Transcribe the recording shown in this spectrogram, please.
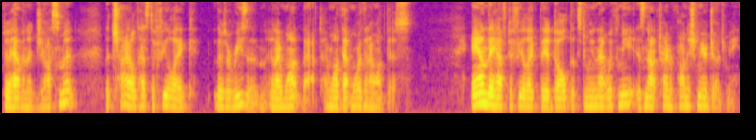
to have an adjustment. The child has to feel like there's a reason, and I want that. I want that more than I want this. And they have to feel like the adult that's doing that with me is not trying to punish me or judge me.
